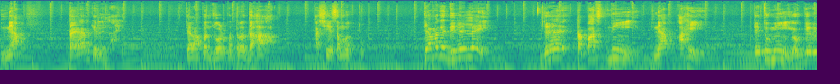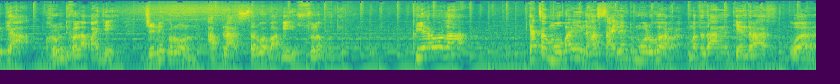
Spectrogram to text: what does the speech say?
ज्ञाप तयार केलेला आहे. त्याला आपण जोडपत्र दहा असे समजतो त्यामध्ये दिलेले जे तपासणी ज्ञाप आहे ते तुम्ही योग्यरित्या भरून ठेवला पाहिजे जेणेकरून आपणा सर्व बाबी सुलभ होतील. पी आर ओला त्याचा मोबाईल हा सायलेंट मोडवर मतदान केंद्रावर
